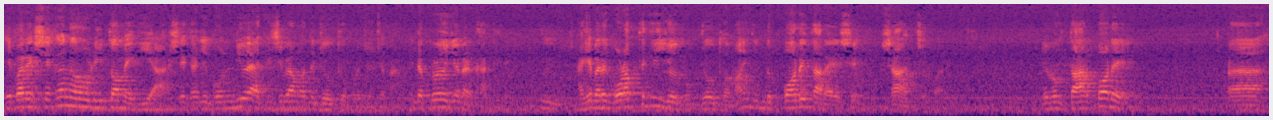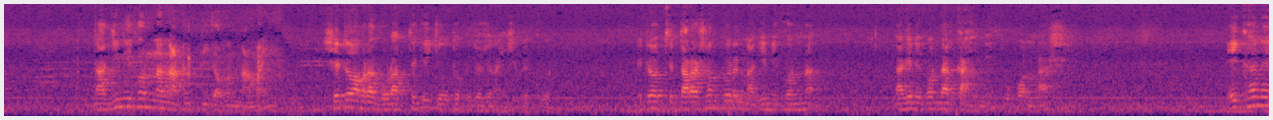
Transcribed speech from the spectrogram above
এবারে সেখানেও রিতম এগিয়ে আসে কাজে গন্ডিও এক হিসেবে আমাদের যৌথ প্রযোজনা এটা প্রয়োজনের খাতিরে। হুম। একেবারে গোড়ার থেকেই যৌথ নয় কিন্তু পরে তারা এসে সাহায্য করে। এবং তারপরে নাগিনী কন্যা নাটকটি যখন নামাই সেটাও আমরা গোড়ার থেকেই যৌথ প্রযোজনা হিসেবে করি। এটা হচ্ছে তারাশঙ্করের নাগিনী কন্যা নাগিনী কন্যার কাহিনী উপন্যাস। এইখানে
